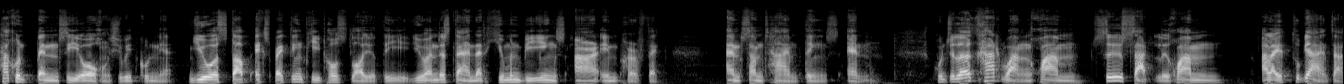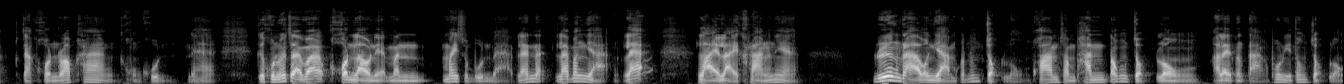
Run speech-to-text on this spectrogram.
ถ้าคุณเป็น CEO ของชีวิตคุณเนี่ย you will stop expecting people's loyalty you understand that human beings are imperfect and sometimes things end คุณจะเลิกคาดหวังความซื่อสัตย์หรือความอะไรทุกอย่างจากจากคนรอบข้างของคุณนะฮะคือคุณเข้าใจว่าคนเราเนี่ยมันไม่สมบูรณ์แบบและและบางอย่างและหลายหลายครั้งเนี่ยเรื่องราวบางอย่างก็ต้องจบลง ความสัมพันธ์ต้องจบลงอะไรต่างๆ พวกนี้ต้องจบลง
